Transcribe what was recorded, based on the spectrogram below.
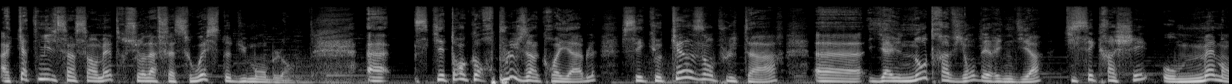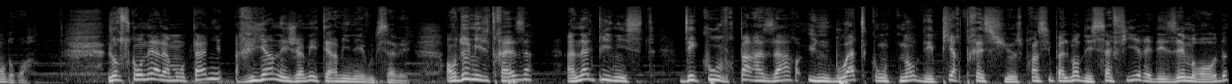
à 4500 mètres sur la face ouest du Mont Blanc. Euh, ce qui est encore plus incroyable, c'est que 15 ans plus tard, euh, il y a un autre avion d'Air India qui s'est craché au même endroit. Lorsqu'on est à la montagne, rien n'est jamais terminé, vous le savez. En 2013, un alpiniste découvre par hasard une boîte contenant des pierres précieuses, principalement des saphirs et des émeraudes,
